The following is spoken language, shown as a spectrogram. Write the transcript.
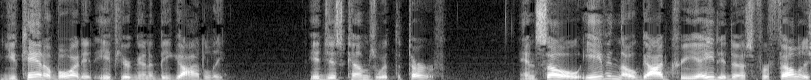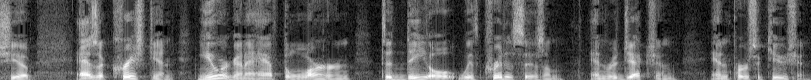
you can't avoid it if you're going to be godly. It just comes with the turf. And so, even though God created us for fellowship, as a Christian, you are going to have to learn to deal with criticism and rejection and persecution.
